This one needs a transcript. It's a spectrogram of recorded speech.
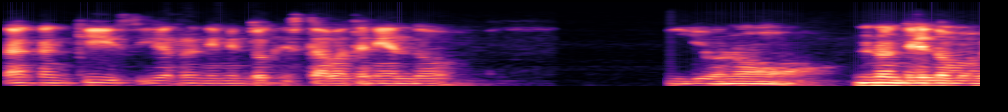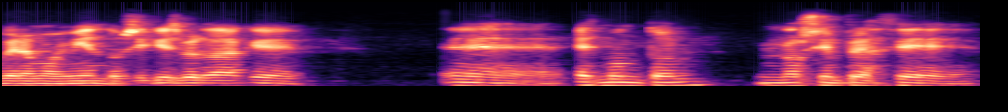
Duncan Keith y el rendimiento que estaba teniendo, yo no, no entiendo muy bien el movimiento. Sí que es verdad que eh, Edmonton no siempre hace,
